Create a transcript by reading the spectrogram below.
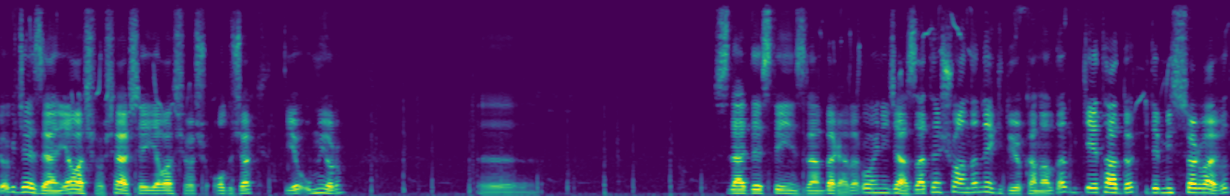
göreceğiz yani yavaş yavaş. Her şey yavaş yavaş olacak diye umuyorum. Ee, sizler desteğinizle beraber oynayacağız. Zaten şu anda ne gidiyor kanalda? GTA 4 bir de Miss Survival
